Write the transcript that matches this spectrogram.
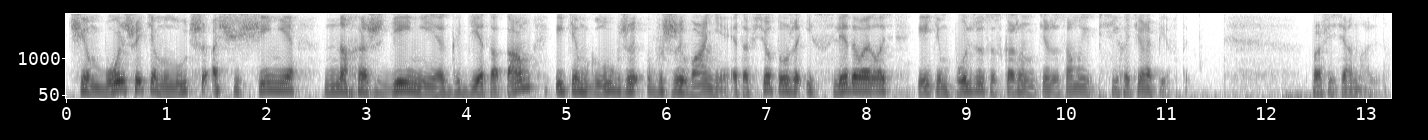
Чем больше, тем лучше ощущение нахождения где-то там и тем глубже вживание. Это все тоже исследовалось и этим пользуются, скажем, те же самые психотерапевты профессионально.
